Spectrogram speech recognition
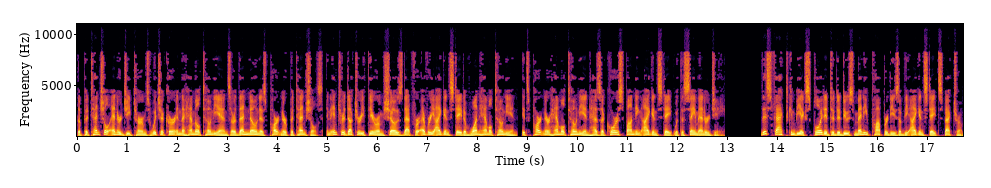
The potential energy terms which occur in the Hamiltonians are then known as partner potentials. An introductory theorem shows that for every eigenstate of one Hamiltonian, its partner Hamiltonian has a corresponding eigenstate with the same energy. This fact can be exploited to deduce many properties of the eigenstate spectrum.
